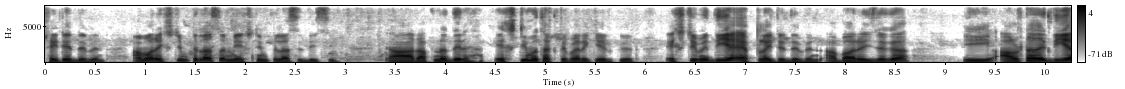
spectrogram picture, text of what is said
সেইটাই দেবেন। আমার এক্সট্রিম প্লাস আমি এক্সট্রিম প্লাসে দিছি। আর আপনাদের এক্সট্রিমও থাকতে পারে কেউ কেউ। এক্সট্রিমে দিয়ে অ্যাপ্লাইতে দেবেন। আবার এই জায়গা এই আলট্রা দিয়ে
